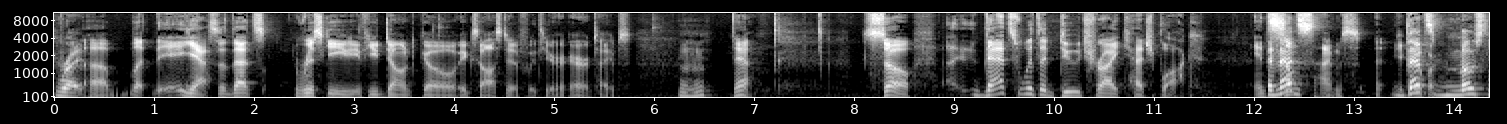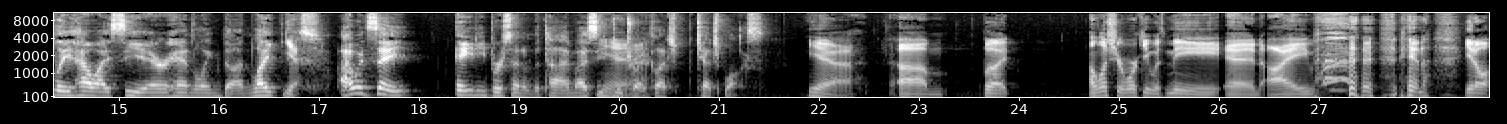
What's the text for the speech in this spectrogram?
Right. Uh, but yeah, so that's risky if you don't go exhaustive with your error types. Mm -hmm. Yeah. So uh, that's with a do try catch block. And, and sometimes that's, uh, that's mostly how I see error handling done. Like, yes, I would say 80% of the time I see yeah. do try catch, catch blocks. Yeah. Um, but unless you're working with me and I and you know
